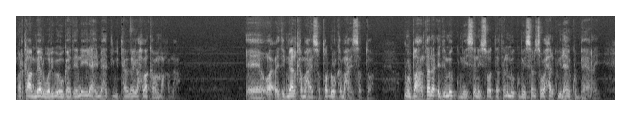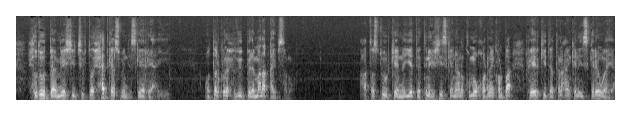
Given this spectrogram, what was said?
markaa meel waliba ogaadeena ilahay ma haddii uu taagayo waxba kama maqnaa. Oo cidi meel kama haysato dhul kama haysato. Dhulbahantana cidi ma gumaysanayso deetana ma gumaysanayso halkuu ilahay ku beeray. Xuduud baa meeshii jirto xadkaas ban iskaga raaciyey. Oo dalkuna xuduud bale mana qaybsamo dastuurkeena iyo deetana heshiiskeenana kuma qornay kolba reerkii deetana aan kale isgaran waaya.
